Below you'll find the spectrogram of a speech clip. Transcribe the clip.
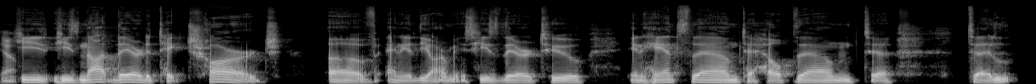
Yeah. he he's not there to take charge of any of the armies. He's there to enhance them, to help them, to to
